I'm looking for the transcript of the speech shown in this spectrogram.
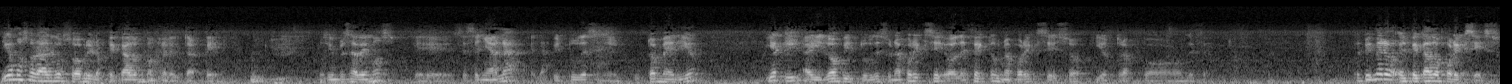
Digamos ahora algo sobre los pecados contra la eutrapelia. Como siempre sabemos, que se señala las virtudes en el justo medio, y aquí hay dos virtudes, una por exceso, o defecto, una por exceso y otra por defecto. El primero, el pecado por exceso.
